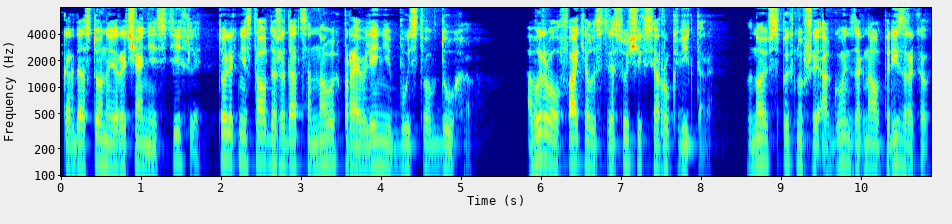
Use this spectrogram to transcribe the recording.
Когда стоны и рычания стихли, Толик не стал дожидаться новых проявлений буйства в духах, а вырвал факел из трясущихся рук Виктора. Вновь вспыхнувший огонь загнал призраков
